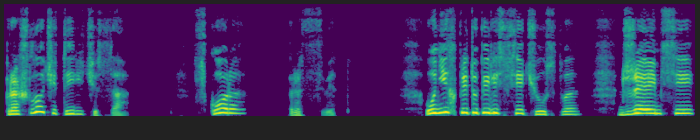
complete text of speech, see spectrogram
прошло четыре часа. Скоро рассвет. У них притупились все чувства. Джеймси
